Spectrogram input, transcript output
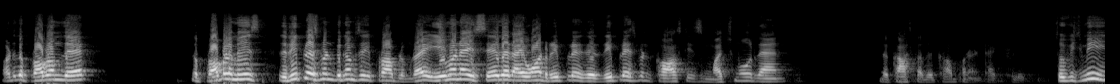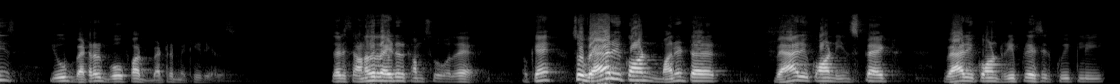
What is the problem there? The problem is the replacement becomes a problem, right? Even I say that I want replace, the replacement cost is much more than the cost of the component actually. So which means you better go for better materials. There is another rider comes over there, okay. So where you can't monitor, where you can't inspect, where you can't replace it quickly,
